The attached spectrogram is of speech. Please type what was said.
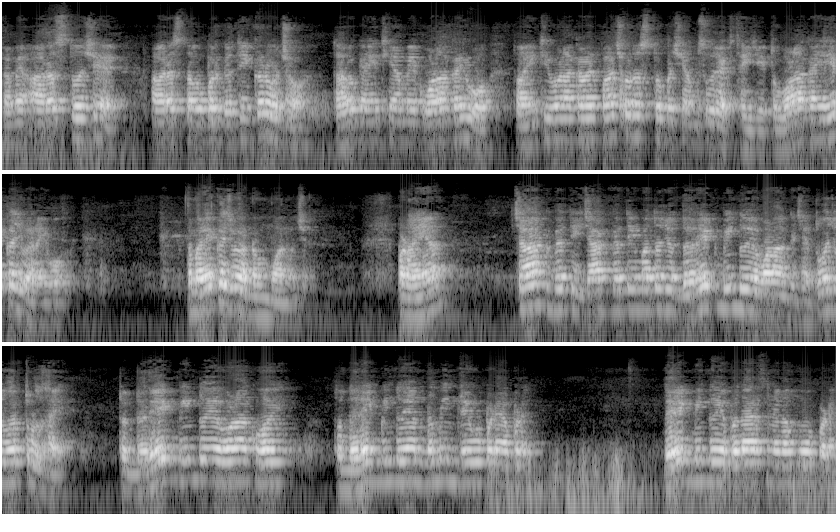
તમે આ રસ્તો છે, આ રસ્તા ઉપર ગતિ કરો છો, ધારો કે અહીંથી આમ એક વળાંક આવ્યો, તો અહીંથી વળાંક આવે, પાછો રસ્તો પછી આમ સુરેખ થઈ જાય. તો વળાંક અહીંયા એક જ વાર આવ્યો. તમારે એક જ વાર નમવાનું છે. પણ અહીંયા ચાક ગતિ, ચાક ગતિમાં તો જો દરેક બિંદુએ વળાંક છે, તો જ વર્તુળ થાય. તો દરેક બિંદુએ વળાંક હોય, તો દરેક બિંદુએ આમ નમીન રહેવું પડે આપણે. દરેક બિંદુએ પદાર્થને નમવો પડે.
